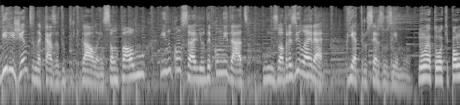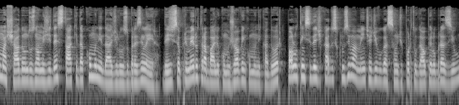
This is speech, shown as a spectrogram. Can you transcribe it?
dirigente na Casa de Portugal, em São Paulo, e no Conselho da Comunidade Luso-Brasileira, Pietro Serzo Zemo. Não é à toa que Paulo Machado é um dos nomes de destaque da comunidade luso-brasileira. Desde seu primeiro trabalho como jovem comunicador, Paulo tem se dedicado exclusivamente à divulgação de Portugal pelo Brasil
